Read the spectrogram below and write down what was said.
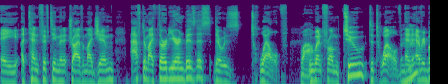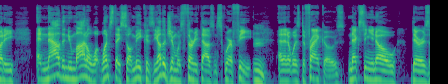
a, a 10, 15 minute drive of my gym. After my third year in business, there was 12. Wow. We went from two to 12, and mm-hmm. everybody. And now the new model, what once they saw me, because the other gym was 30,000 square feet, mm. and then it was DeFranco's. Next thing you know, there's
